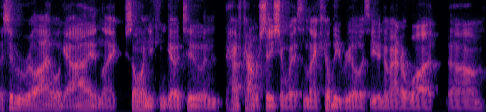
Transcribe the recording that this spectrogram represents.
a super reliable guy and like someone you can go to and have conversation with and like he'll be real with you no matter what. Um,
